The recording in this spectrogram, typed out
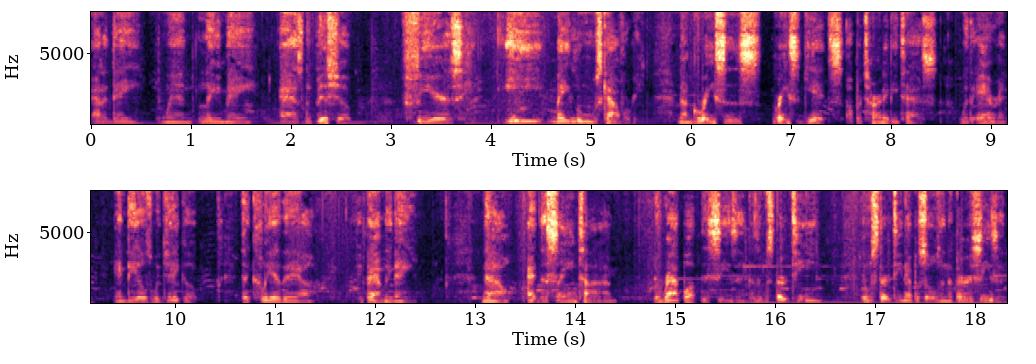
at a day when Lady May, as the bishop, fears he may lose Calvary. Now Grace's, Grace gets a paternity test with Aaron and deals with Jacob to clear their family name. Now, at the same time, to wrap up this season, because it was 13, it was 13 episodes in the third season.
